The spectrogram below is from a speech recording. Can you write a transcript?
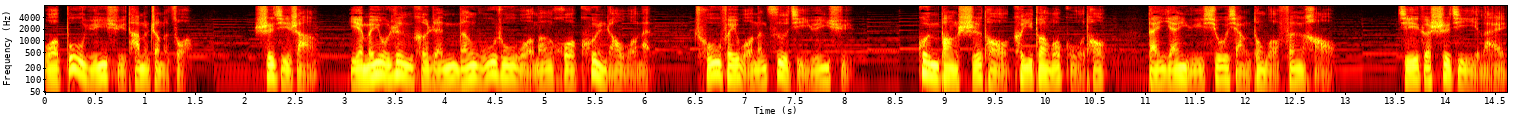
我不允许他们这么做。”实际上，也没有任何人能侮辱我们或困扰我们，除非我们自己允许。棍棒石头可以断我骨头，但言语休想动我分毫。几个世纪以来，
